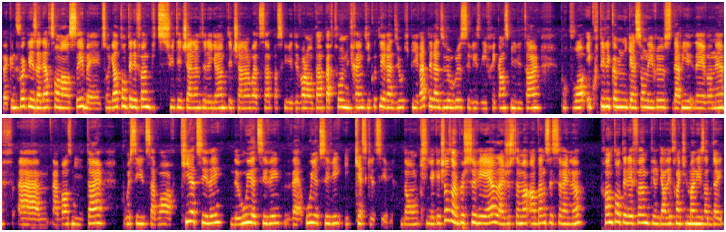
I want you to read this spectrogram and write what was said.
Fait qu'une fois que les alertes sont lancées, ben tu regardes ton téléphone puis tu suis tes channels Telegram, tes channels WhatsApp parce qu'il y a des volontaires partout en Ukraine qui écoutent les radios, qui piratent les radios russes et les, fréquences militaires pour pouvoir écouter les communications des Russes d'aéronefs à, à base militaire pour essayer de savoir qui a tiré, de où il a tiré, vers où il a tiré et qu'est-ce qu'il a tiré. Donc, il y a quelque chose d'un peu surréel à justement entendre ces sirènes-là, prendre ton téléphone puis regarder tranquillement les updates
